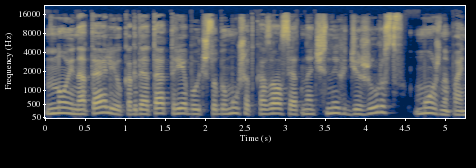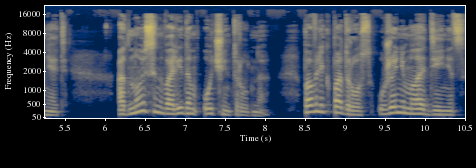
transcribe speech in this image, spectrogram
Но и Наталью, когда та требует, чтобы муж отказался от ночных дежурств, можно понять. Одной с инвалидом очень трудно. Павлик подрос, уже не младенец.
